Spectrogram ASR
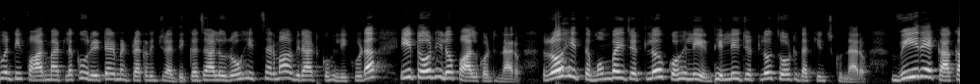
ట్వంటీ ఫార్మాట్లకు రిటైర్మెంట్ ప్రకటించిన దిగ్గజాలు రోహిత్ శర్మ విరాట్ కోహ్లీ కూడా ఈ టోర్నీలో పాల్గొంటున్నారు. రోహిత్ ముంబై జట్లో కోహ్లీ ఢిల్లీ జట్లో చోటు దక్కించుకున్నారు. వీరే కాక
